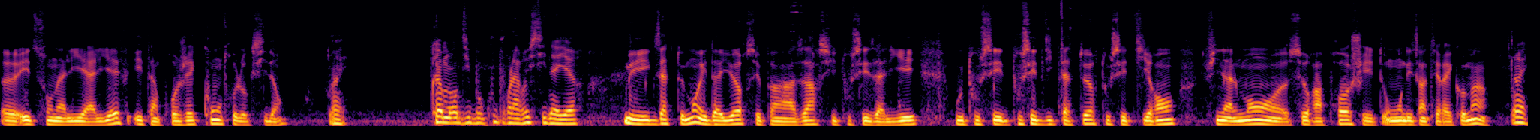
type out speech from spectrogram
euh, et de son allié Aliyev est un projet contre l'Occident. Oui. Comme on dit beaucoup pour la Russie d'ailleurs. Mais exactement, et d'ailleurs, c'est pas un hasard si tous ces alliés ou tous ces, tous ces dictateurs, tous ces tyrans, finalement, euh, se rapprochent et ont des intérêts communs. Ouais.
